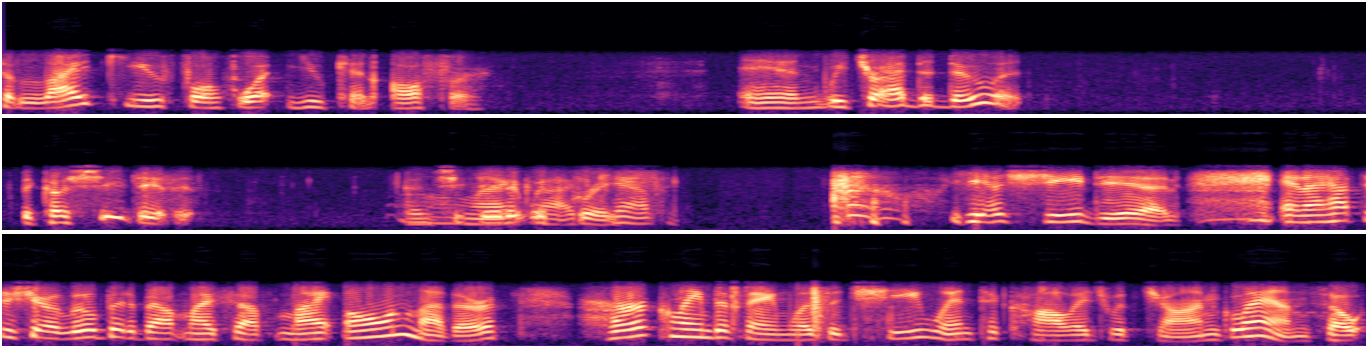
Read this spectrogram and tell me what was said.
to like you for what you can offer and we tried to do it because she did it, and oh she did it with grace. Yes, she did. And I have to share a little bit about myself. My own mother, her claim to fame was that she went to college with John Glenn. So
